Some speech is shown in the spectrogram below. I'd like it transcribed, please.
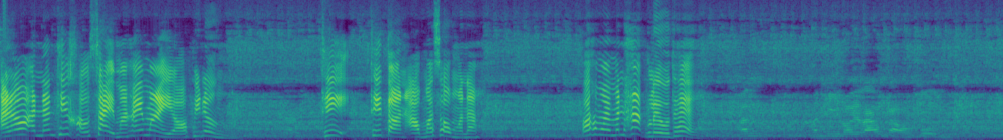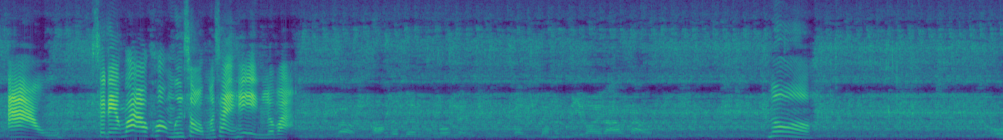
อันนั้นอันนั้นที่เขา ใส่มาให้ใหม่เหรอพี่หนึ่งที่ที่ตอนเอามาส่งอะนะว่าทำไมมันหักเร็วแท้มันมันมีรอยร้าวเก่าเดิมอ้าว แสดงว่าเอาของมือสองมาใส่ให้เองหรือเปล่าก็ของเดิมๆของรถแหละแต่แต่มันมีรอยร้าวเก่าโน่โอ้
